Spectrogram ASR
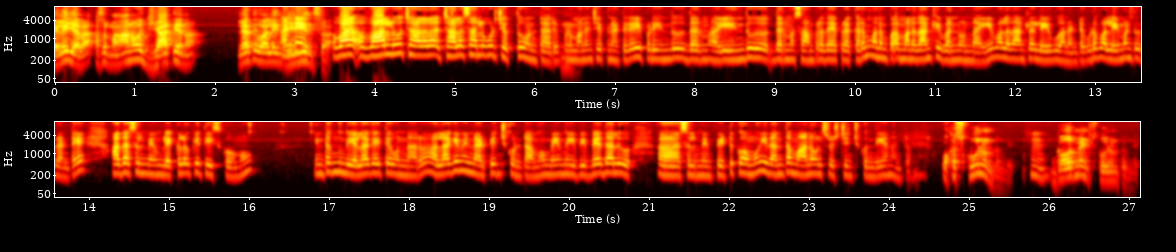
వెలయ్యాలా అసలు మానవ జాతేనా? లేకపోతే వాళ్ళ అంటే ఏలియన్సా వా- వాళ్ళు చాలా చాలా సార్లు కూడా చెప్తూ ఉంటారు. ఇప్పుడు. మనం చెప్పినట్టుగా ఇప్పుడు హిందూ ధర్మ హిందూ ధర్మ సాంప్రదాయ ప్రకారం మనం మన దాంట్లో ఇవన్నీ ఉన్నాయి వాళ్ళ దాంట్లో లేవు అని అంటే కూడా వాళ్ళు ఏమంటారు అంటే అది అసలు మేము లెక్కలోకి తీసుకోము. ఇంతకుముందు ఎలాగైతే ఉన్నారో అలాగే మేము నడిపించుకుంటాము. మేము ఈ విభేదాలు అసలు మేము పెట్టుకోము. ఇదంతా మానవులు సృష్టించుకుంది అని అంటున్నారు. ఒక స్కూల్ ఉంటుంది. గవర్నమెంట్ స్కూల్ ఉంటుంది.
